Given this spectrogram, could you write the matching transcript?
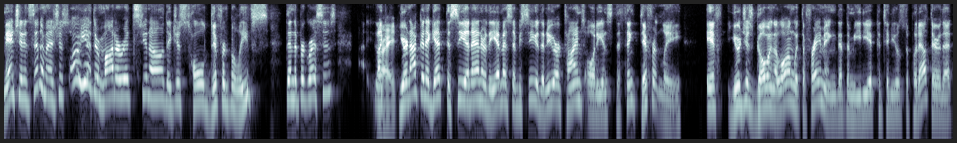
Manchin and Sinema as just, oh, yeah, they're moderates. You know, they just hold different beliefs than the progressives. Like, right. you're not going to get the CNN or the MSNBC or the New York Times audience to think differently if you're just going along with the framing that the media continues to put out there that,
